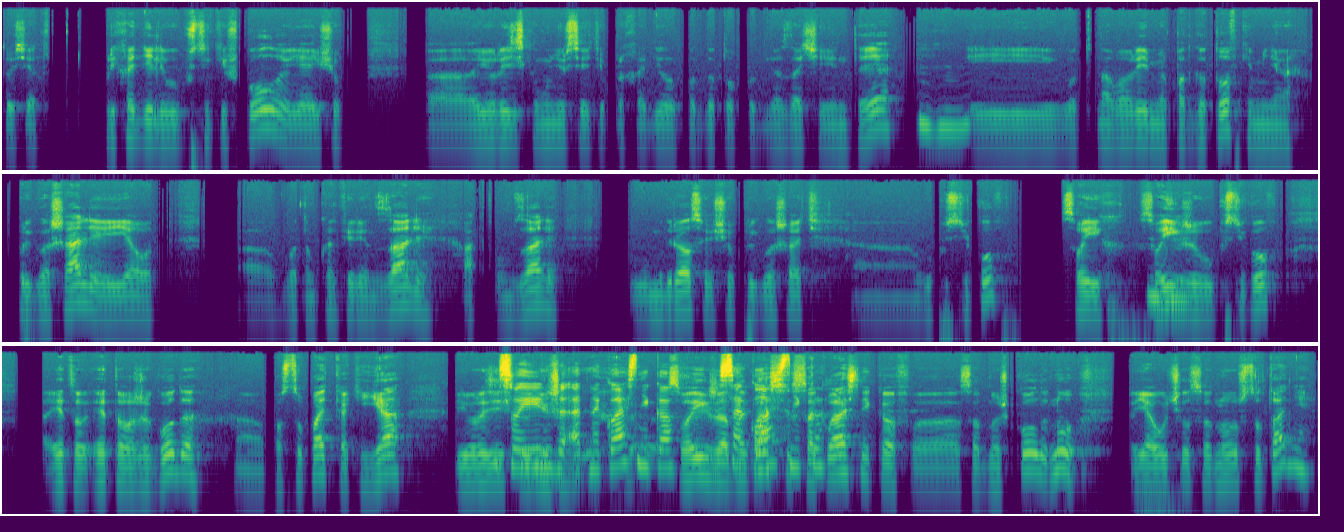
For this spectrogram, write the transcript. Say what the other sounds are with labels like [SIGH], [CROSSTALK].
То есть я, приходили выпускники школы, я еще э, Евразийском университете проходил подготовку для сдачи НТ. Мгм. И вот на, во время подготовки меня приглашали, и я вот э, в этом конференц-зале, актовом зале, умудрялся еще приглашать э, выпускников, своих, своих Мгм. же выпускников это, этого же года поступать, как и я, в Евразийский Своих же университет. одноклассников, Своих же одноклассников, соклассников. с одной школы. Ну, я учился в Нур-Султане,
